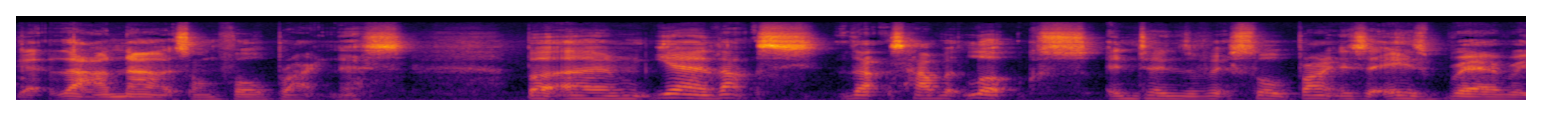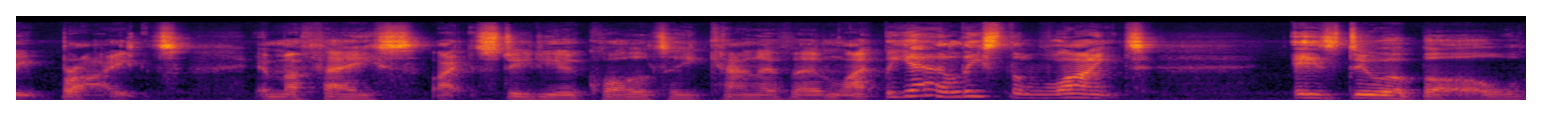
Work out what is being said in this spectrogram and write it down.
Yeah, now it's on full brightness. But um, yeah, that's that's how it looks in terms of its full brightness. It is very bright in my face, like studio quality kind of um, like. But yeah, at least the light is doable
